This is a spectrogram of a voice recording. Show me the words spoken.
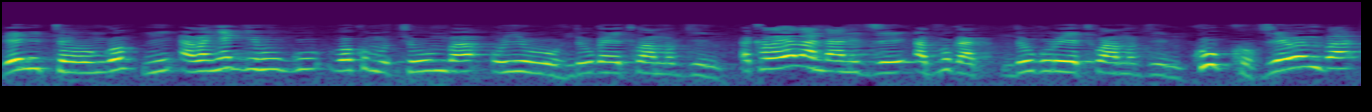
bene itongo ni abanyagihugu bo ku mutumba uyu ndugaye twamugina. Akaba yabandanije avuga ati nduguruye twamugina. Kuko jewe mba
